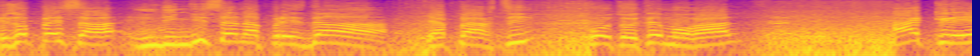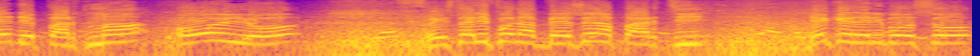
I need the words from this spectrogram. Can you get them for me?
ezopesa ndingisa na président ya parti po autorité morale acreye département oyo esali mpo na besoin ya parti ekende liboso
